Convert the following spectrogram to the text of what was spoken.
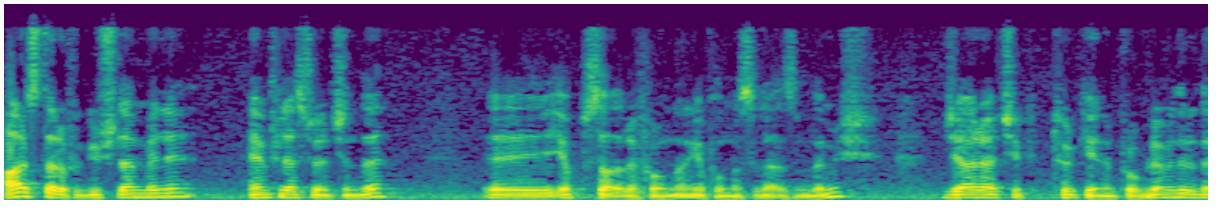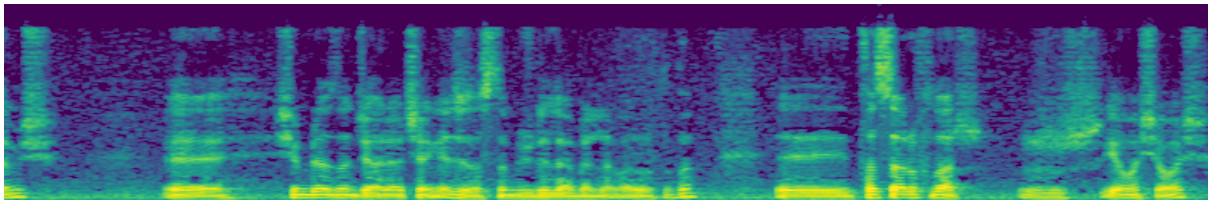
Arz tarafı güçlenmeli. Enflasyon içinde e, yapısal reformların yapılması lazım demiş. Cari açık Türkiye'nin problemidir demiş. E, şimdi birazdan cari açığa geleceğiz. Aslında müjdeli haberler var orada da. E, tasarruflar yavaş yavaş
